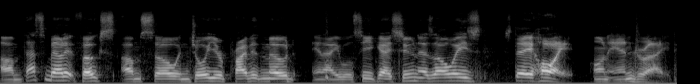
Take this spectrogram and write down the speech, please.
Um, that's about it, folks. Um, so enjoy your private mode, and I will see you guys soon. As always, stay hoy on Android.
